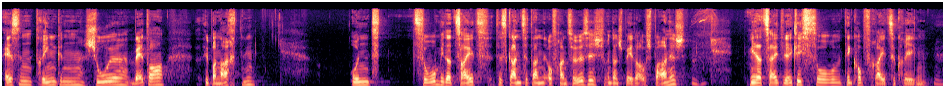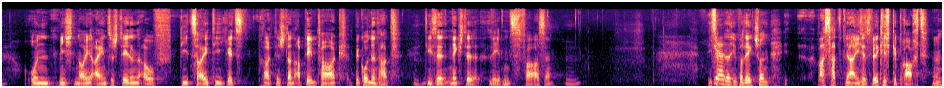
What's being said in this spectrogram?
Essen, Trinken, Schuhe, Wetter, Übernachten. Und so mit der Zeit das Ganze dann auf Französisch und dann später auf Spanisch. Mhm. Mit der Zeit wirklich so den Kopf frei zu kriegen mhm. und mich neu einzustellen auf die Zeit, die jetzt praktisch dann ab dem Tag begonnen hat, mhm. diese nächste Lebensphase. Mhm. Ich ja. habe mir überlegt schon, was hat mir eigentlich jetzt wirklich gebracht? Ne?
